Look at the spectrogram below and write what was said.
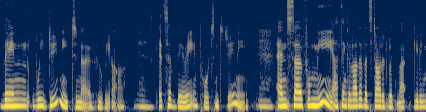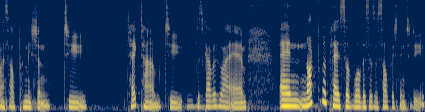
then we do need to know who we are. Yeah. It's a very important journey. Yeah. And so for me, I think a lot of it started with my, giving myself permission to take time to discover who I am. And not from a place of, well, this is a selfish thing to do,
